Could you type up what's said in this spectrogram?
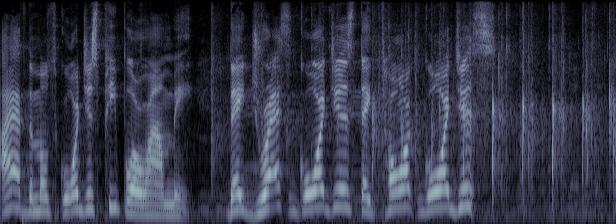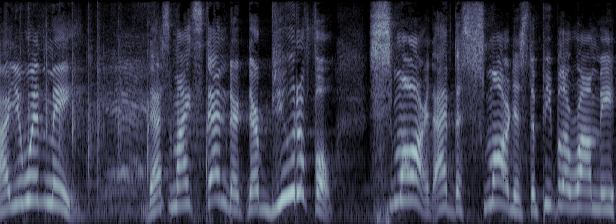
I have the most gorgeous people around me. They dress gorgeous, they talk gorgeous. Are you with me? That's my standard. They're beautiful, smart. I have the smartest. The people around me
